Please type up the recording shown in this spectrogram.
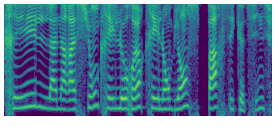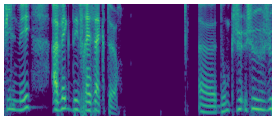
créer la narration, créer l'horreur, créer l'ambiance par ces cutscenes filmées avec des vrais acteurs. Euh, donc je, je, je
